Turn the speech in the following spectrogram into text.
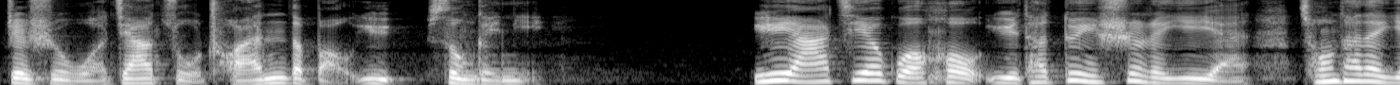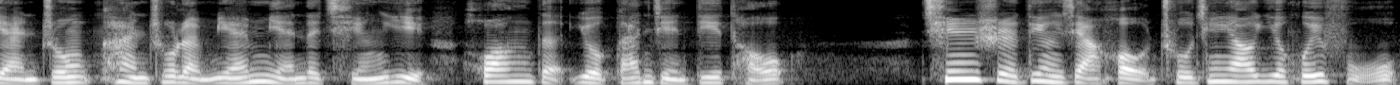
这是我家祖传的宝玉，送给你。”于牙接过后，与他对视了一眼，从他的眼中看出了绵绵的情意，慌的又赶紧低头。亲事定下后，楚清瑶一回府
